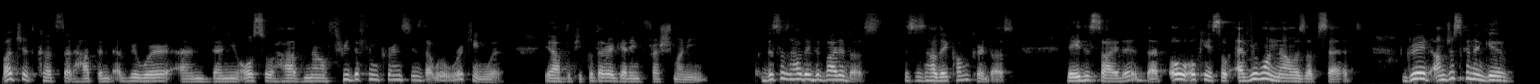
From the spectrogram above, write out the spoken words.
budget cuts that happened everywhere. And then you also have now three different currencies that we're working with. You have the people that are getting fresh money. This is how they divided us. This is how they conquered us. They decided that, oh, okay, so everyone now is upset. Great, I'm just going to give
